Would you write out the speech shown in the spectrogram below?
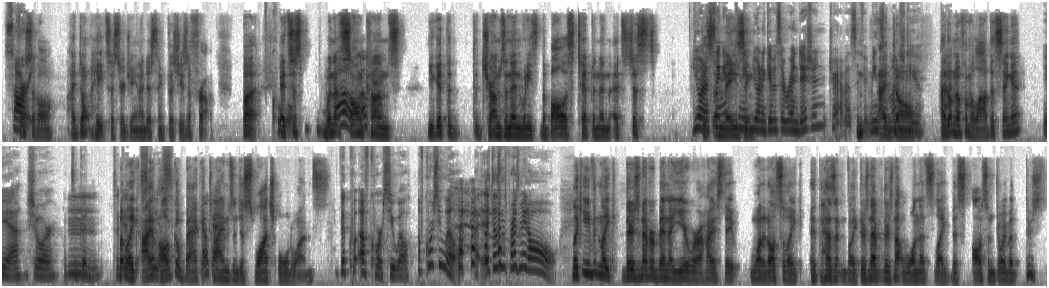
Sorry. First of all, I don't hate Sister Jane. I just think that she's a fraud. But Cool. it's just when that Oh, song okay. comes, you get the the drums, and then when he's the ball is tipped, and then it's just Do you want to it's sing it? Can you, do you want to give us a rendition, Travis? If it means so I much don't. to you. I don't know if I'm allowed to sing it, Yeah, sure. It's a good. Mm. It's a but good like I, excuse. I'll go back at Okay. times and just watch old ones. The qu- of course you will. Of course you will. it doesn't surprise me at all. Like even like there's never been a year where Ohio State won it. Also, like it hasn't like there's never there's not one that's like this awesome joy, but there's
